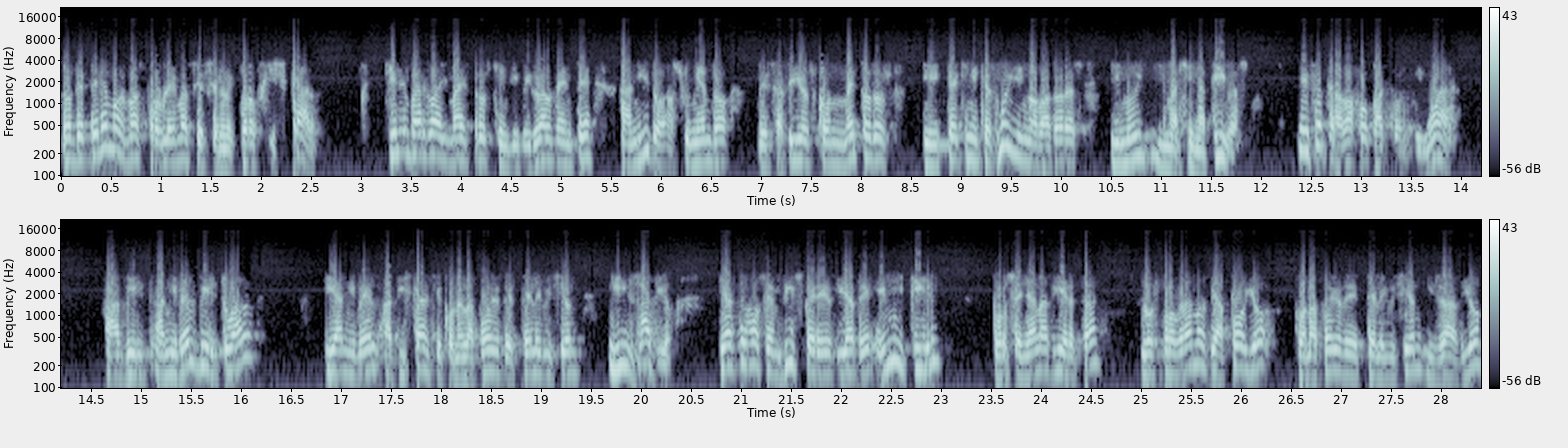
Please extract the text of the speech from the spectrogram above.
Donde tenemos más problemas es en el sector fiscal. Sin embargo, hay maestros que individualmente han ido asumiendo desafíos con métodos y técnicas muy innovadoras y muy imaginativas. Ese trabajo va a continuar a, a nivel virtual y a nivel a distancia con el apoyo de televisión y radio. Ya estamos en vísperas de emitir por señal abierta los programas de apoyo con apoyo de televisión y radio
